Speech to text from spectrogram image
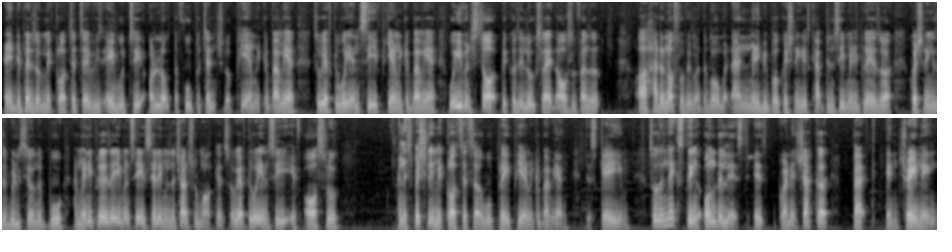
and it depends on Mikel Arteta if he's able to unlock the full potential of Pierre-Emerick Aubameyang. So we have to wait and see if Pierre-Emerick Aubameyang will even start because it looks like the Arsenal fans are uh, had enough of him at the moment, and many people are questioning his captaincy. Many players are questioning his ability on the ball, and many players are even saying sell him in the transfer market. So we have to wait and see if Arsenal, and especially Mikel Arteta, will play Pierre-Emerick Aubameyang this game. So the next thing on the list is Granit Xhaka back in training.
